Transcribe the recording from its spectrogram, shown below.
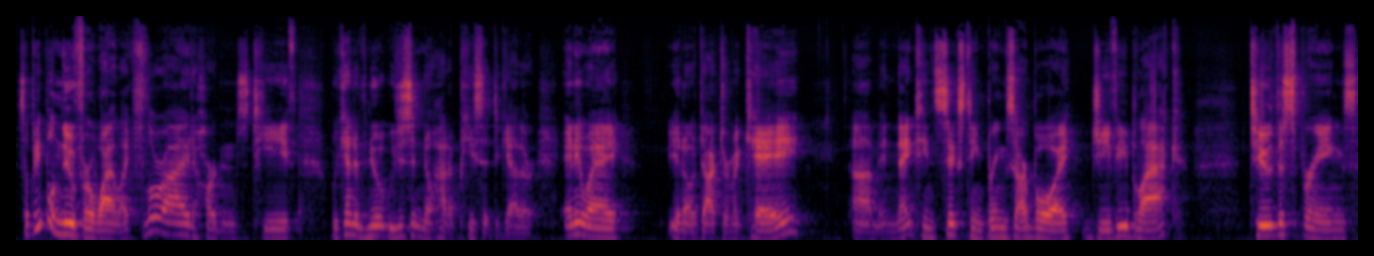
So people knew for a while like fluoride hardens teeth. We kind of knew it we just didn't know how to piece it together. Anyway you know dr mckay um, in 1916 brings our boy gv black to the springs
